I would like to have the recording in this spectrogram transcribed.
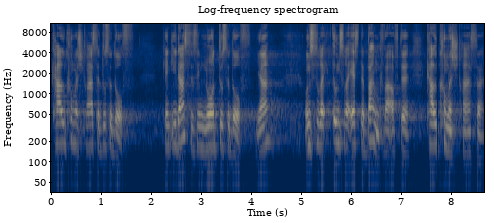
Karl-Kummer-Straße, Düsseldorf. Kennt ihr das? Das ist im Nord-Düsseldorf. Ja? Unsere, unsere erste Bank war auf der Karl-Kummer-Straße.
